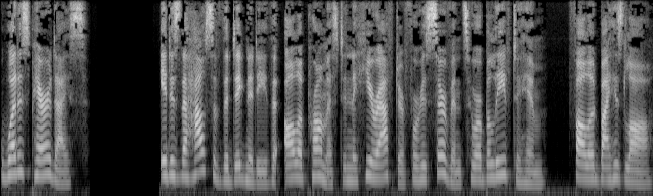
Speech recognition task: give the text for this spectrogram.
What is paradise? It is the house of the dignity that Allah promised in the hereafter for His servants who are believed to Him, followed by His law.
